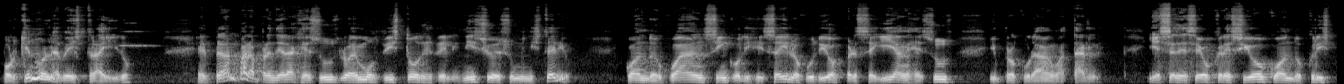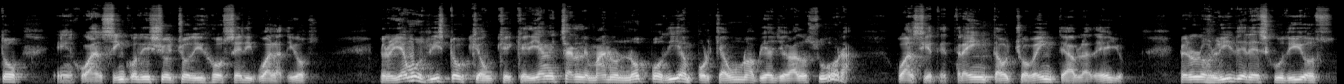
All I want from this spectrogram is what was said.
¿por qué no le habéis traído? El plan para prender a Jesús lo hemos visto desde el inicio de su ministerio, cuando en Juan 5:16 los judíos perseguían a Jesús y procuraban matarle. Y ese deseo creció cuando Cristo en Juan 5:18 dijo ser igual a Dios. Pero ya hemos visto que aunque querían echarle mano, no podían porque aún no había llegado su hora. Juan 7:30, 8:20 habla de ello. Pero los líderes judíos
